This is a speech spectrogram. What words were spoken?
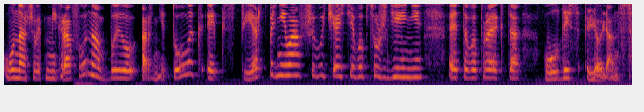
У нашего микрофона был орнитолог, эксперт, принимавший участие в обсуждении этого проекта Uldis Ļoļans.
